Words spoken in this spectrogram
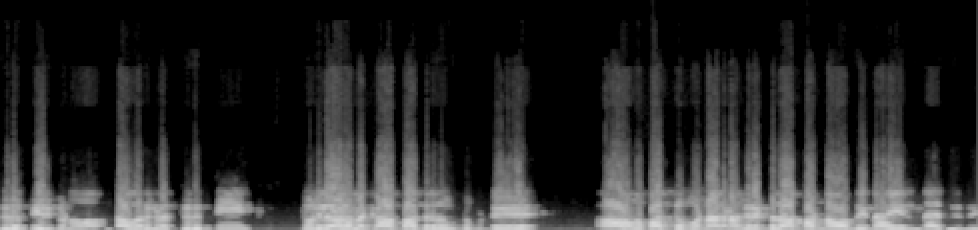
திருத்தி இருக்கணும் தவறுகளை திருத்தி தொழிலாளர்களை காப்பாத்துறதை விட்டுவிட்டு அவங்க பத்து பண்ணாங்க நாங்க ரெண்டு தான் பண்ணோம் அப்படின்னா என்ன இது இது?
